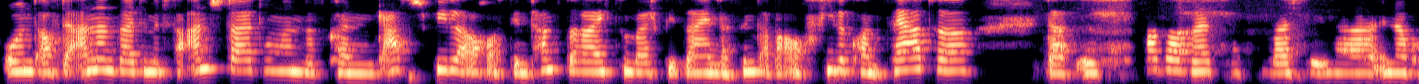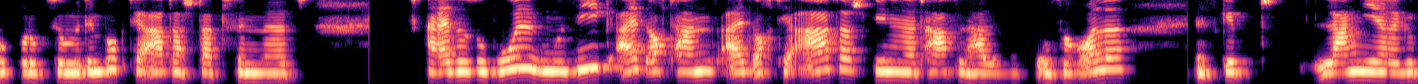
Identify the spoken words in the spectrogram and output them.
Und auf der anderen Seite mit Veranstaltungen, das können Gastspiele auch aus dem Tanzbereich zum Beispiel sein, das sind aber auch viele Konzerte, das ist Kabarett, das zum Beispiel in der, in der Koproduktion mit dem Burgtheater stattfindet. Also sowohl Musik als auch Tanz als auch Theater spielen in der Tafelhalle eine große Rolle. Es gibt langjährige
